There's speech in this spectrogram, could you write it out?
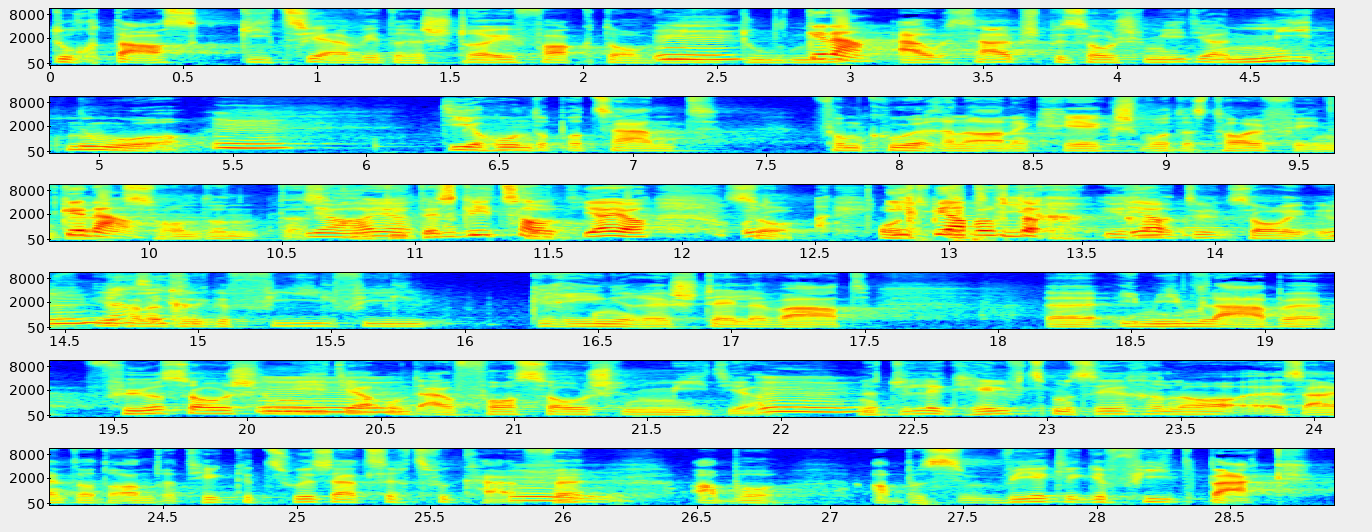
durch das gibt es ja auch wieder einen Streufaktor, weil du genau. auch selbst bei Social Media nicht nur die 100% vom Kuchen ankriegst, die das toll finden, Genau. sondern das ja, ja, das gibt's halt. Ja, ja. Und So. ich bin aber auf ich, ich ja. sorry, ich, Mhm, ich ja, habe natürlich einen viel, viel geringeren Stellenwert in meinem Leben für Social Media Mhm. und auch vor Social Media. Natürlich hilft es mir sicher noch, das ein oder andere Ticket zusätzlich zu verkaufen, Mhm. aber, aber das wirkliche Feedback äh,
